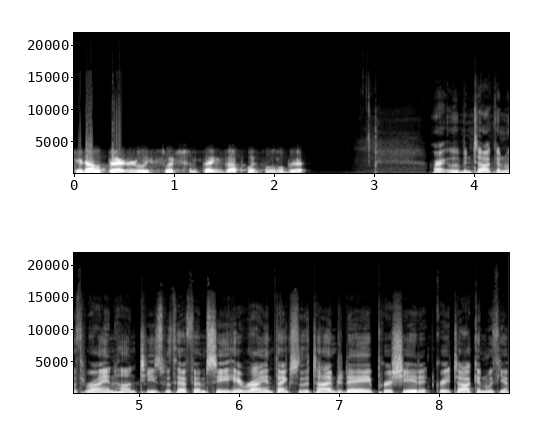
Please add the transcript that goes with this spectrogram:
get out there and really switch some things up with a little bit. All right, we've been talking with Ryan Hunt. He's with FMC. Hey, Ryan, thanks for the time today. Appreciate it. Great talking with you.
